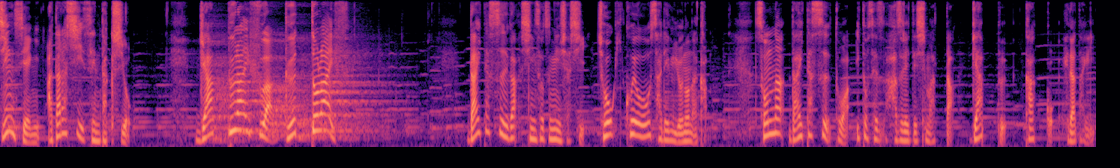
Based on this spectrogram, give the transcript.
人生に新しい選択肢を。ギャップライフはグッドライフ。大多数が新卒入社し長期雇用をされる世の中。そんな大多数とは意図せず外れてしまったギャップかっこ隔たり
